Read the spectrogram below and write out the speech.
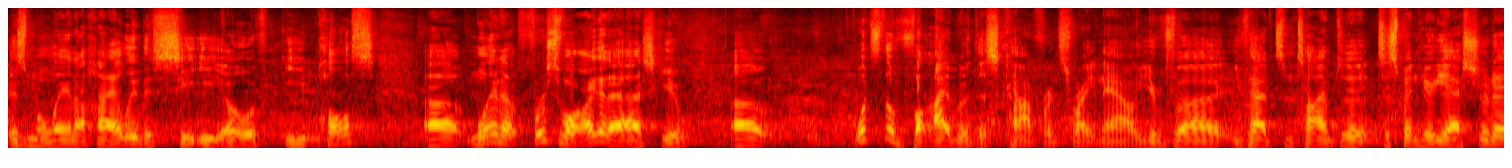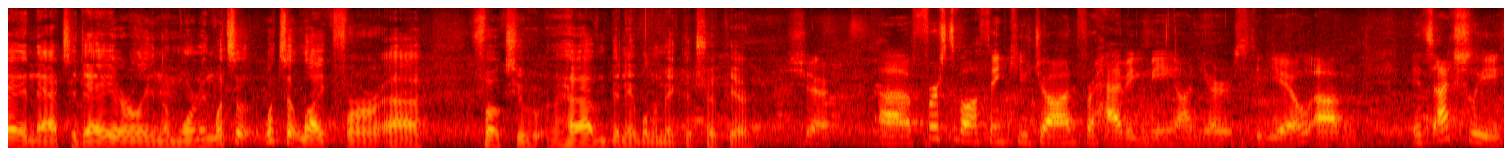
is Mellena Haile, the CEO of ePulse. Uh, Mellena, first of all, I got to ask you, uh, what's the vibe of this conference right now? You've uh, you've had some time to, to spend here yesterday and now today, early in the morning. What's it what's it like for uh, folks who haven't been able to make the trip here? Sure. Uh, first of all, thank you, Jon, for having me on your studio. Um, it's actually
